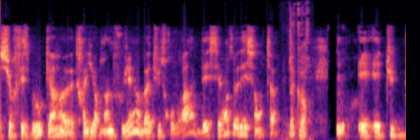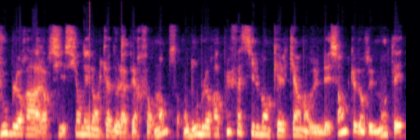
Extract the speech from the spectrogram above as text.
sur Facebook, hein, Trail urbain de Fougères, bah, tu trouveras des séances de descente. D'accord. Et, tu doubleras, alors si, si, on est dans le cas de la performance, on doublera plus facilement quelqu'un dans une descente que dans une montée.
